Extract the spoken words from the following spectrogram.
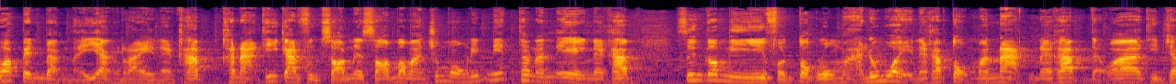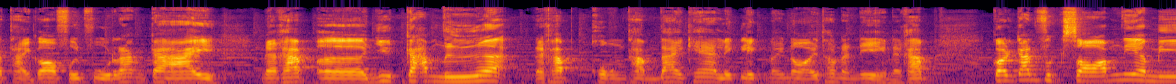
ว่าเป็นแบบไหนอย่างไรนะครับ ขณะที่การฝึกซ้อมเนี่ยซ้อมประมาณชั่วโมงนิดๆเท่านั้นเองนะครับซึ่งก็มีฝนตกลงมาด้วยนะครับ ตกมาหนักนะครับ แต่ว่าทีมชาติไทยก็ฟื้นฟูร่างกายนะครับยืดกล้ามเนื้อนะครับ คงทำได้แค่เล็ก ๆ น้อย ๆ เท่านั้นเองนะครับ ก่อนการฝึกซ้อมเนี่ยมี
